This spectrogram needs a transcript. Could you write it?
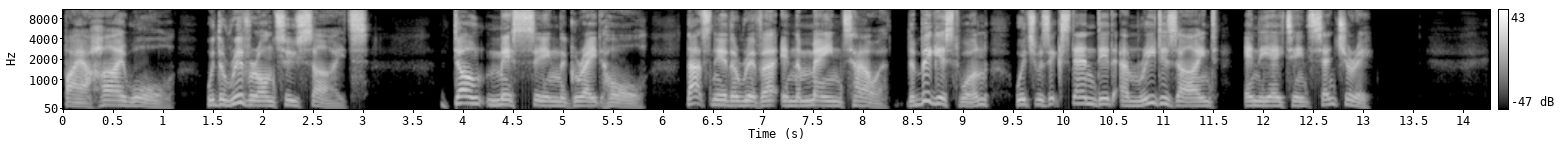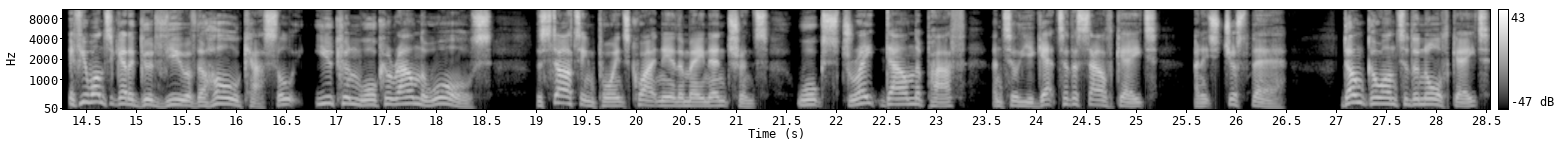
by a high wall with the river on two sides. Don't miss seeing the Great Hall. That's near the river in the main tower. the biggest one, which was extended and redesigned in the 18th century. If you want to get a good view of the whole castle, you can walk around the walls. The starting point's quite near the main entrance. Walk straight down the path until you get to the south gate, and it's just there. Don't go on to the north gate.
